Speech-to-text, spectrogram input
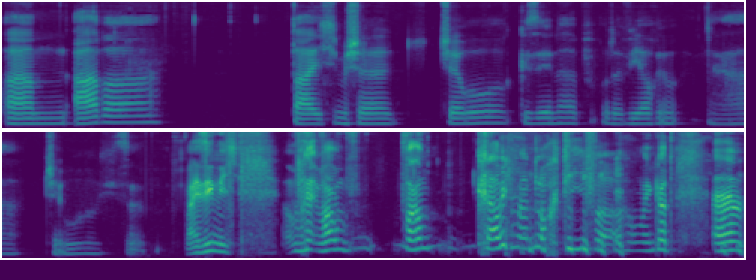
Ähm, aber da ich Michelle Jero gesehen habe oder wie auch immer. Ja, Jero, weiß ich nicht. Warum, warum grabe ich mal ein Loch tiefer? Oh mein Gott. Ähm,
